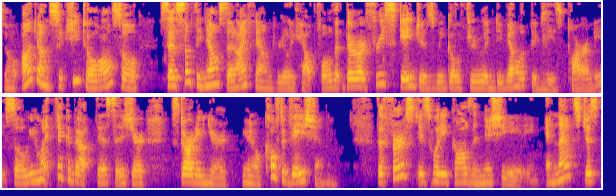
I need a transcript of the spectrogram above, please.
So Ajahn Sucitto also says something else that I found really helpful, that there are three stages we go through in developing these paramis. So you might think about this as you're starting your, you know, cultivation. The first is what he calls initiating, and that's just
